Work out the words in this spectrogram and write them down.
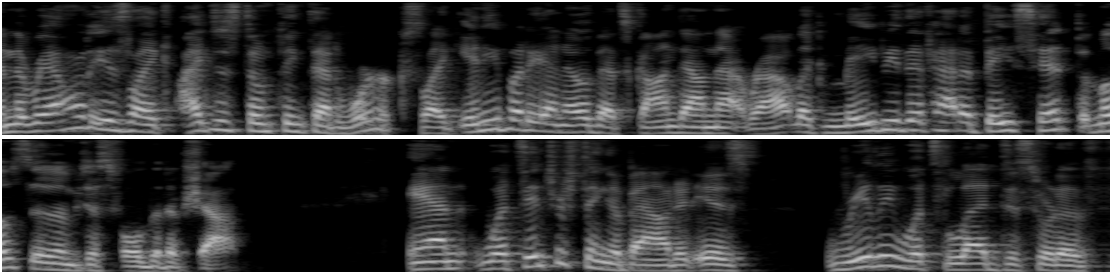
and the reality is like i just don't think that works. Like anybody i know that's gone down that route like maybe they've had a base hit but most of them just folded up shop. And what's interesting about it is really what's led to sort of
